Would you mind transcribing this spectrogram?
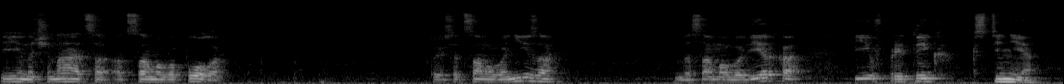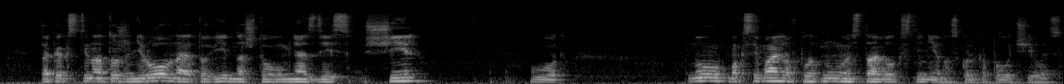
И начинается от самого пола. То есть от самого низа до самого верха и впритык к стене. Так как стена тоже неровная, то видно, что у меня здесь щель. Вот. Ну, максимально вплотную ставил к стене, насколько получилось.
